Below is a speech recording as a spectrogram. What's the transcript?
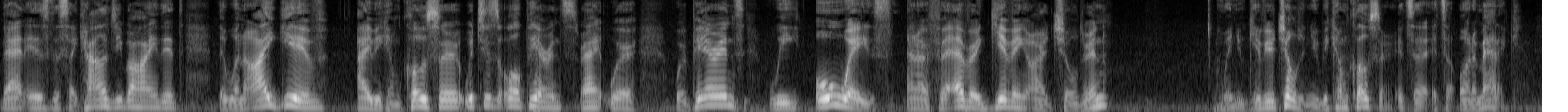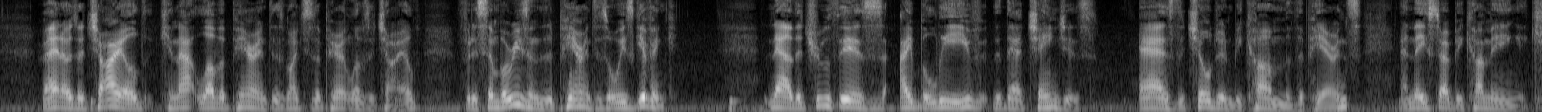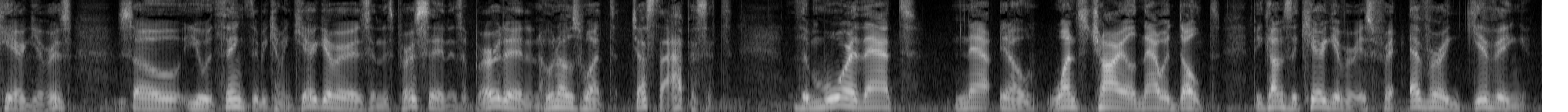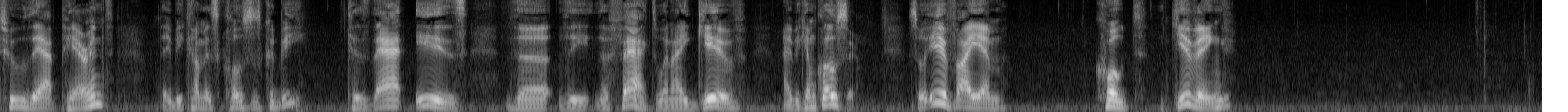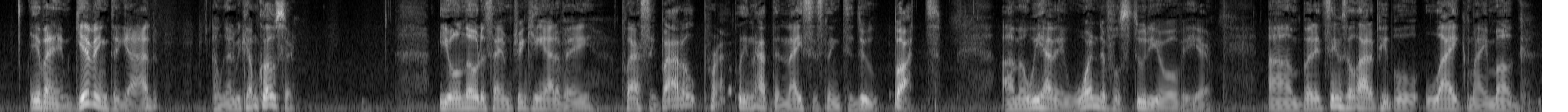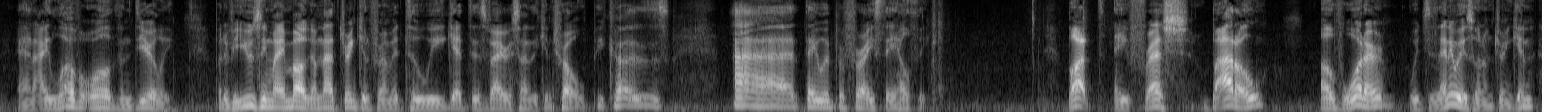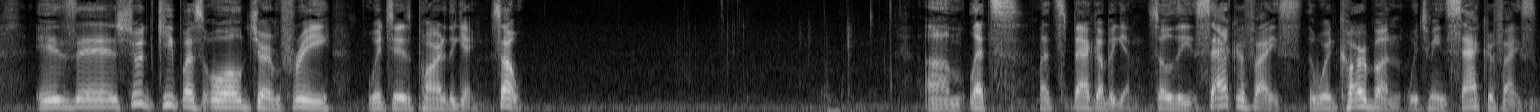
That is the psychology behind it. That when I give, I become closer, which is all parents, right? We're, we're parents. We always and are forever giving our children. When you give your children, you become closer. It's a it's an automatic, right? As a child cannot love a parent as much as a parent loves a child, for the simple reason that the parent is always giving. Now, the truth is, I believe that that changes as the children become the parents and they start becoming caregivers. So you would think they're becoming caregivers and this person is a burden and who knows what. Just the opposite. The more that now, you know, once child, now adult, becomes the caregiver, is forever giving to that parent, they become as close as could be. Because that is the, the, the fact. When I give, I become closer. So if I am, quote, giving, if I am giving to God, I'm going to become closer. You'll notice I am drinking out of a plastic bottle. Probably not the nicest thing to do, but um, and we have a wonderful studio over here. Um, but it seems a lot of people like my mug, and I love all of them dearly. But if you're using my mug, I'm not drinking from it till we get this virus under control because uh, they would prefer I stay healthy. But a fresh bottle of water, which is anyways what I'm drinking, is uh, should keep us all germ free, which is part of the game. So um, let's let's back up again. So the sacrifice, the word korban, which means sacrifice,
